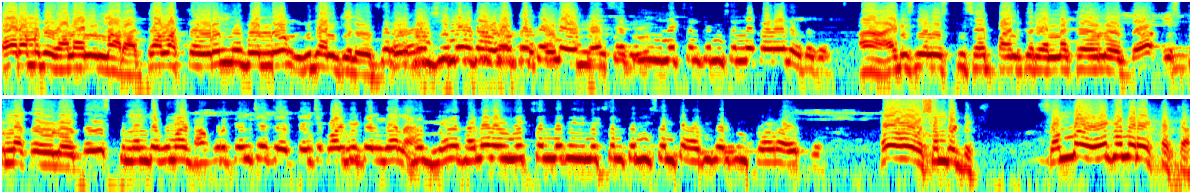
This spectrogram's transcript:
टायरामध्ये घाला आणि मारा. त्या वाक्यावरून मी बोललो विधान केलं होतं. इलेक्शन कमिशनला कळवलं होतं? हा ऍडिशनल एसपी साहेब पानकर यांना कळवलं होतं. एसपीना कळवलं होतं. एसपी नंदकुमार ठाकूर त्यांचे त्यांचे कॉल डिटेल घ्या ना. या झालेल्या इलेक्शनमध्ये इलेक्शन कमिशनचे अधिकारी पण फ्रॉड आहेत? हो हो शंभर टक्के. शंभर एक हजार एक टक्का.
